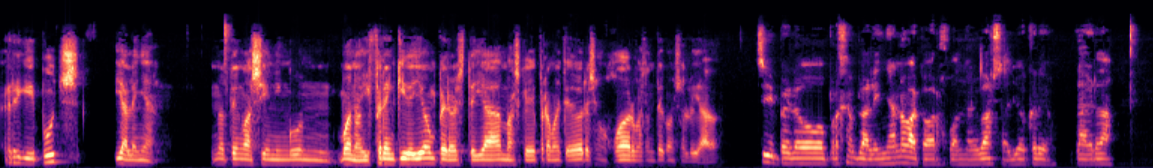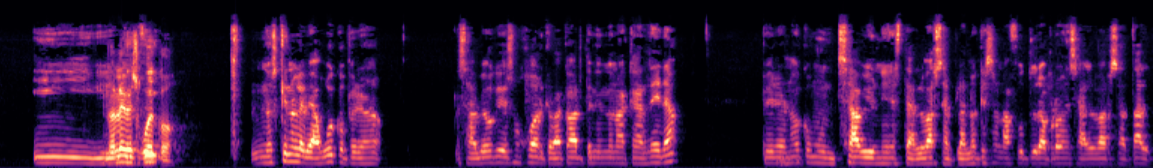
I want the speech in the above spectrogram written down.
Riqui Puig y Aleñá. No tengo así ningún... Bueno, y Frenkie de Jong, pero este ya más que prometedor es un jugador bastante consolidado. sí, pero por ejemplo, Aleñá no va a acabar jugando en el Barça, yo creo, la verdad. Y ¿No le ves hueco? No es que no le vea hueco, pero no- o sea, veo que es un jugador que va a acabar teniendo una carrera, pero no como un Xavi ni este al Barça, en plan, no que sea una futura promesa del Barça tal.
